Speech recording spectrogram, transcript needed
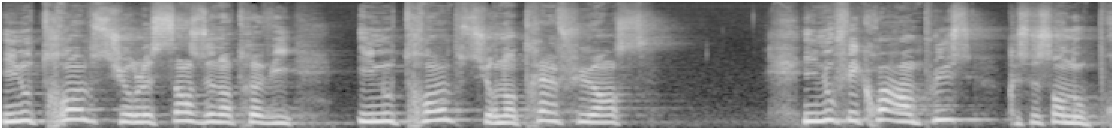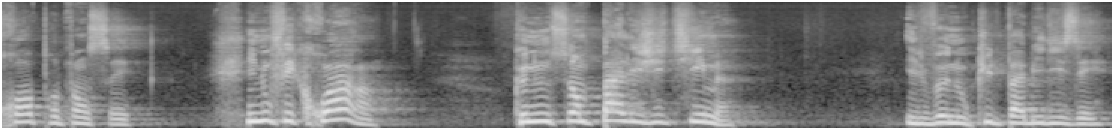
Il nous trompe sur le sens de notre vie. Il nous trompe sur notre influence. Il nous fait croire en plus que ce sont nos propres pensées. Il nous fait croire que nous ne sommes pas légitimes. Il veut nous culpabiliser.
